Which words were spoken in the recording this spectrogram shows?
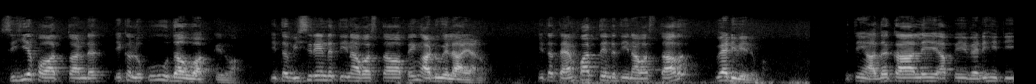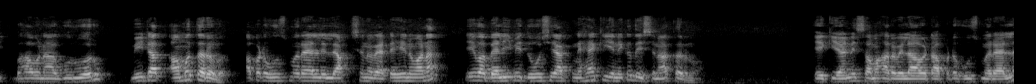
සිහිය පවත්වන්න ඒක ලොකු උදව්වක් වෙනවා. හිත විසිරෙන්න තියෙන අවස්ථාව අපෙන් අඩු වෙලා යනවා. හිත තැම්පත් වෙන්න තියෙන අවස්ථාව වැඩි වෙනවා. ඉතින් අද කාලේ අපේ වැඩිහිටි භාවනා ගුරුවරු මීටත් අමතරව අපට හුස්ම රැල්ලේ ලක්ෂණ වැටහෙනවා නම් ඒවා බැලීමේ දෝෂයක් නැහැ කියන එක දේශනා කරනවා. ඒ කියන්නේ සමහර වෙලාවට අපට හුස්ම රැල්ල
